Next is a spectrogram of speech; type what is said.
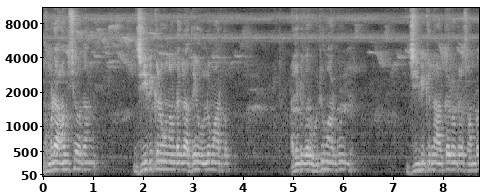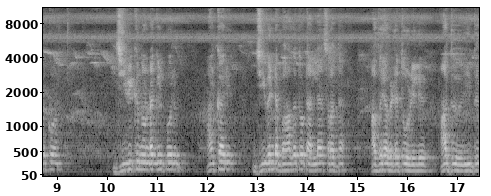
നമ്മുടെ ആവശ്യം അതാണ്. ജീവിക്കണമെന്നുണ്ടെങ്കിൽ അതേ ഉള്ളു മാർഗം. അല്ലാണ്ട് വേറെ ഒരു മാർഗവുമില്ല ജീവിക്കുന്ന ആൾക്കാരുമായിട്ടുള്ള സമ്പർക്കമാണ്. ജീവിക്കുന്നുണ്ടെങ്കിൽ പോലും ആൾക്കാർ ജീവന്റെ ഭാഗത്തോട്ടല്ല ശ്രദ്ധ. അവരവരുടെ തൊഴിൽ അത് ഇത്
